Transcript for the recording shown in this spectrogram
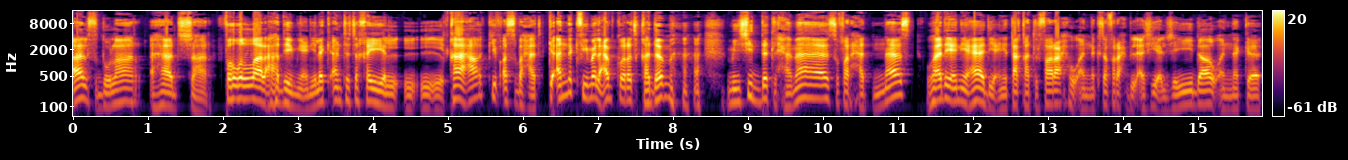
ألف دولار هذا الشهر. فوالله العظيم يعني لك أن تتخيل القاعة كيف أصبحت. كأنك في ملعب كرة قدم من شدة الحماس وفرحة الناس. وهذا يعني عادي يعني طاقة الفرح وأنك تفرح بالأشياء الجيدة وأنك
